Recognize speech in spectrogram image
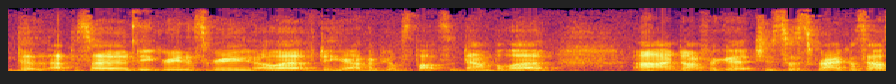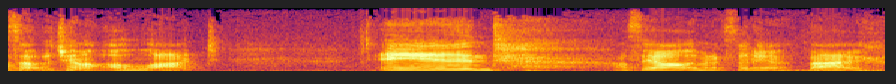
the episode. Do you agree, disagree? I love to hear other people's thoughts down below. Uh, don't forget to subscribe because it helps out the channel a lot. And I'll see y'all in the next video. Bye.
